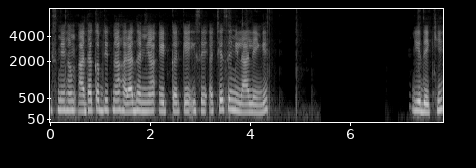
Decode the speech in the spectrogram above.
इसमें हम आधा कप जितना हरा धनिया ऐड करके इसे अच्छे से मिला लेंगे। ये देखिए,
